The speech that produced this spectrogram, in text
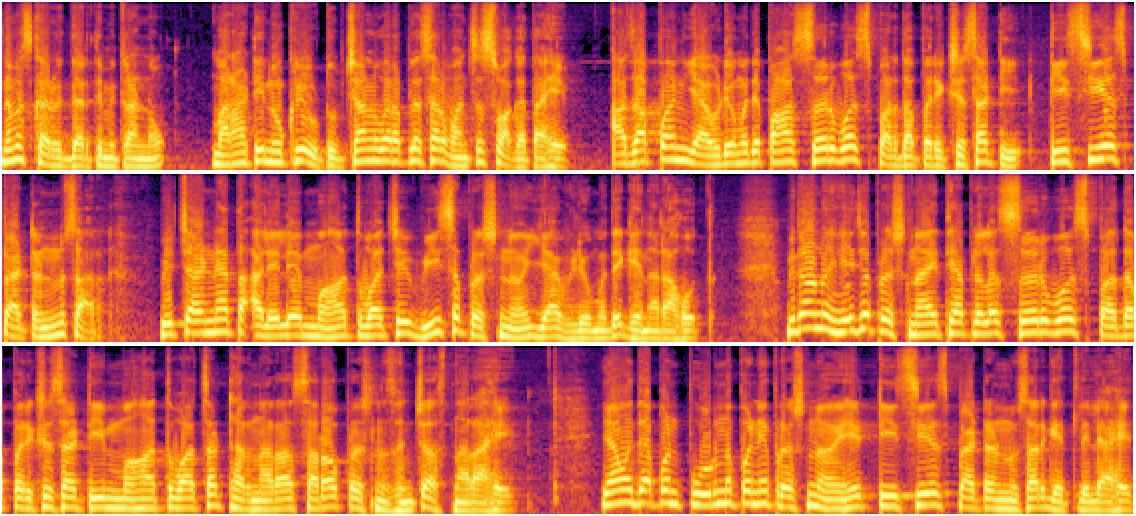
नमस्कार विद्यार्थी मित्रांनो. मराठी नोकरी युट्यूब चॅनलवर आपल्या सर्वांचं स्वागत आहे. आज आपण या व्हिडिओमध्ये पहा सर्व स्पर्धा परीक्षेसाठी टी सी एस पॅटर्ननुसार विचारण्यात आलेले महत्त्वाचे वीस प्रश्न या व्हिडिओमध्ये घेणार आहोत. मित्रांनो हे जे प्रश्न आहेत ते आपल्याला सर्व स्पर्धा परीक्षेसाठी महत्त्वाचा ठरणारा सराव प्रश्नसंच असणार आहे. यामध्ये आपण पूर्णपणे प्रश्न हे टी सी एस पॅटर्ननुसार घेतलेले आहेत.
